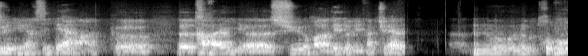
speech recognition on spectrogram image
universitaires qui travaillent sur les données factuelles, nous ne trouvons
